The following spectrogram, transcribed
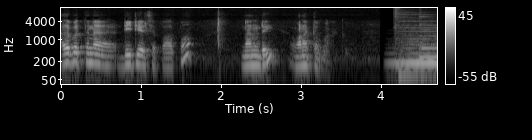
அதை பற்றின டீட்டெயில்ஸை பார்ப்போம். நன்றி வணக்கம். வணக்கம்.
